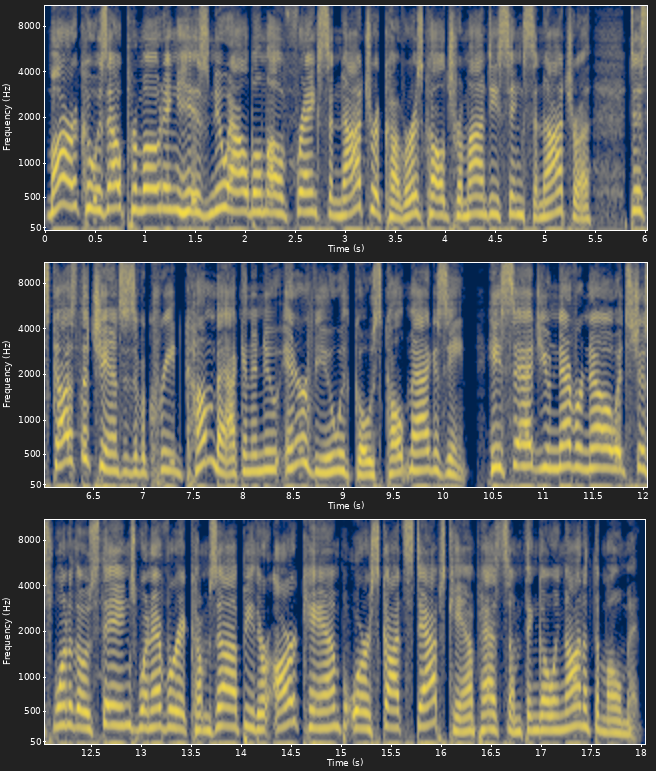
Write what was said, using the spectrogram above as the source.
Mark, who is out promoting his new album of Frank Sinatra covers called Tremonti Sing Sinatra, discussed the chances of a Creed comeback in a new interview with Ghost Cult magazine. He said, You never know. It's just one of those things whenever it comes up, either our camp or Scott Stapp's camp has something going on at the moment.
